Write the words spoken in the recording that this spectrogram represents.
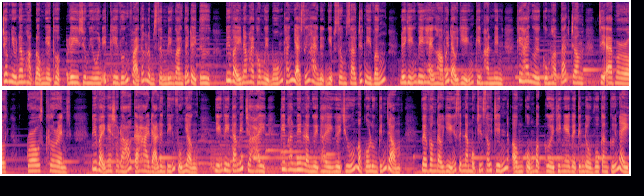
Trong nhiều năm hoạt động nghệ thuật, Lee Jung Hyun ít khi vướng phải các lùm xùm liên quan tới đời tư. Tuy vậy, năm 2014, khán giả xứ Hàn được dịp xôn xao trước nghi vấn. Nữ diễn viên hẹn hò với đạo diễn Kim Han Min khi hai người cùng hợp tác trong The Emerald Grows Currents. Tuy vậy, ngay sau đó, cả hai đã lên tiếng phủ nhận. Diễn viên 8X cho hay, Kim Han Min là người thầy, người chú mà cô luôn kính trọng. Về phần đạo diễn sinh năm 1969, ông cũng bật cười khi nghe về tin đồn vô căn cứ này.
